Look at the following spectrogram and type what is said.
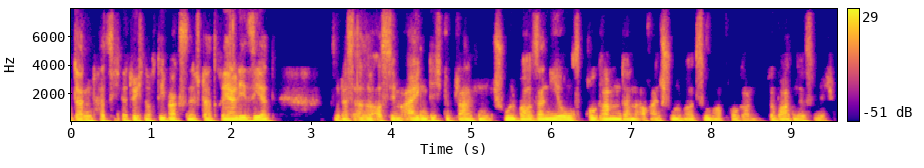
Und dann hat sich natürlich noch die wachsende Stadt realisiert, sodass also aus dem eigentlich geplanten Schulbausanierungsprogramm dann auch ein Schulbauzubauprogramm geworden ist. Und ich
